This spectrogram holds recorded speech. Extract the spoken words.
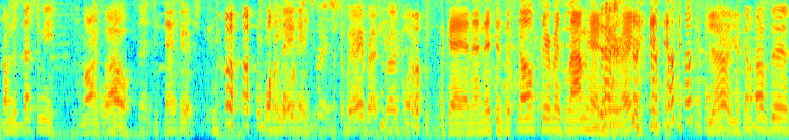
from the sesame. Nice. Wow. Thank you. Amazing. Very fresh. Fresh one. Okay, and then this is the self-service lamb head here, right? Yeah, you can have the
